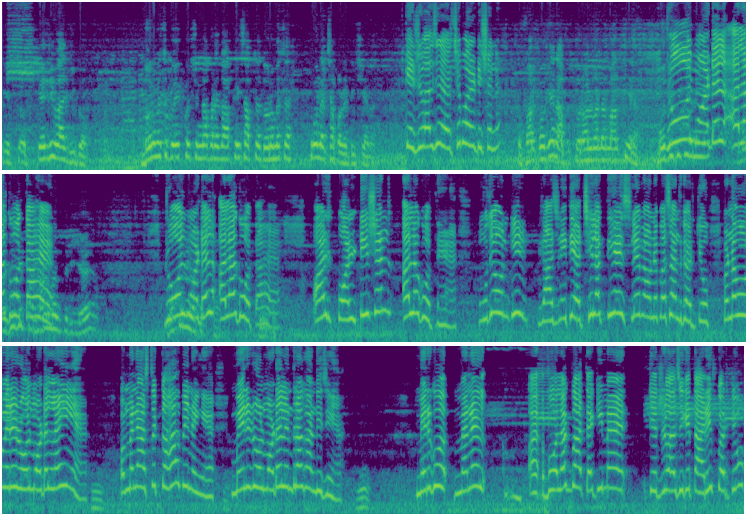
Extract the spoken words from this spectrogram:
केजरीवाल जी को। दोनों में से कोई एक को चुनना पड़ेगा आपके हिसाब से दोनों में से कौन अच्छा पॉलिटिशियन है? केजरीवाल जी अच्छे पॉलिटिशियन है। तो फ़र्क हो गया ना आप रोल मॉडल मानती है ना। रोल? मॉडल अलग होता है। रोल मॉडल अलग होता है और पॉलिटिशियन अलग होते हैं। मुझे उनकी राजनीति अच्छी लगती है इसलिए मैं उन्हें पसंद करती हूँ वरना वो मेरे रोल मॉडल नहीं है। हम्म, और मैंने आज तक कहा भी नहीं है मेरे रोल मॉडल इंदिरा गांधी जी हैं। हम्म। मेरे को मैंने वो अलग बात है कि मैं केजरीवाल जी की तारीफ़ करती हूँ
